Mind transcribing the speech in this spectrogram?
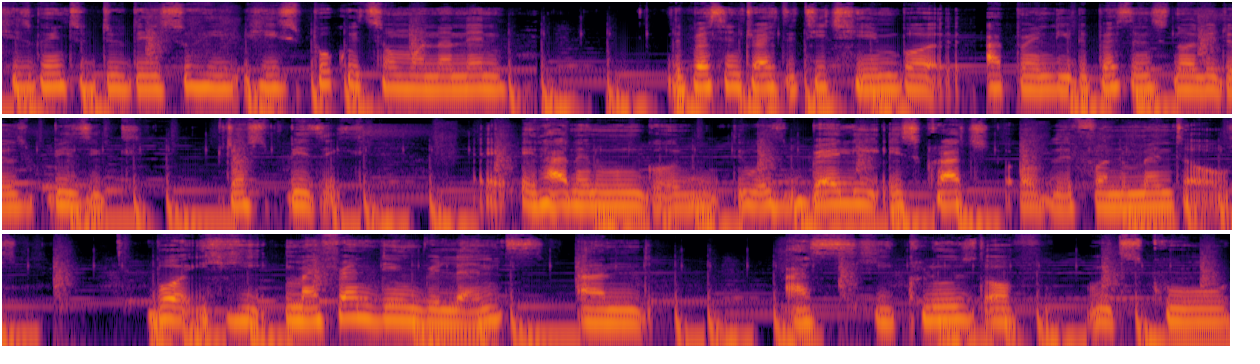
he's going to do this." So he he spoke with someone, and then the person tried to teach him, but apparently the person's knowledge was basic, just basic it hadn't even gone. It was barely a scratch of the fundamentals. But he, my friend, didn't relent, and as he closed off with school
